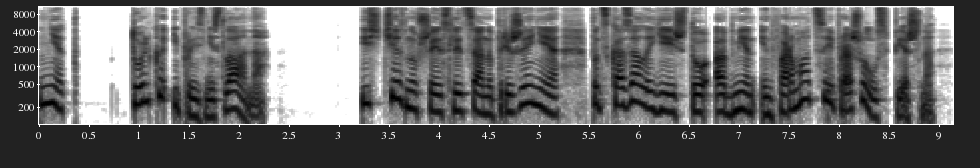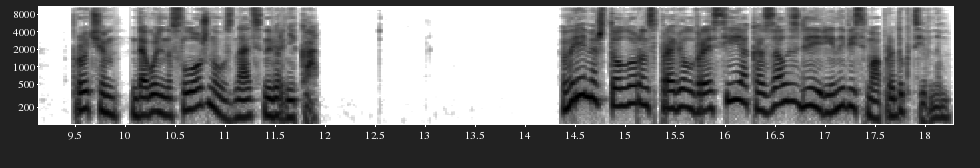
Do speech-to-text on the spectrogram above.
«Нет», — только и произнесла она. Исчезнувшее с лица напряжение подсказало ей, что обмен информацией прошел успешно. Впрочем, довольно сложно узнать наверняка. Время, что Лоренс провел в России, оказалось для Ирины весьма продуктивным.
